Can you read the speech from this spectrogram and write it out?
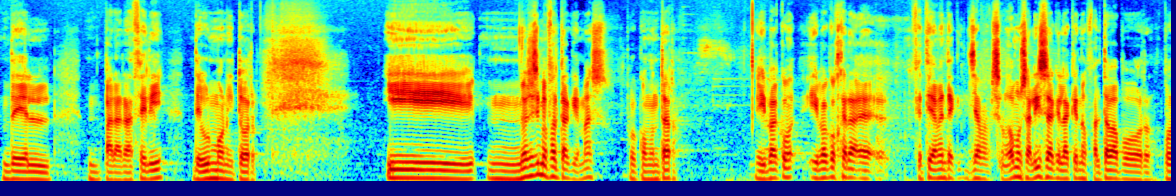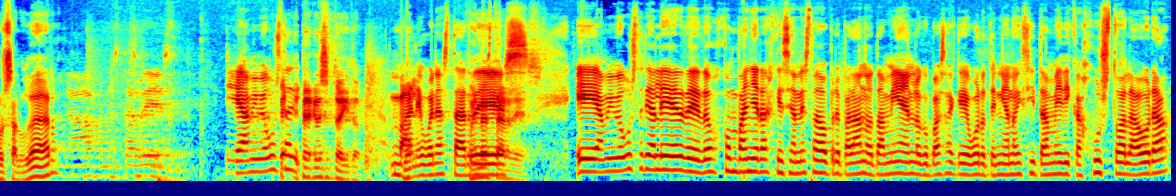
del, para Araceli de un monitor. Y mm, no sé si me falta alguien más por comentar. Iba a, co- iba a coger, eh, efectivamente, ya saludamos a Lisa, que es la que nos faltaba por, por saludar. buenas tardes. Eh, a mí me gusta. Espera que no se te ha ido. Vale, Bu- buenas tardes. Buenas tardes. Eh, a mí me gustaría leer de dos compañeras que se han estado preparando también. Lo que pasa que bueno tenían hoy cita médica justo a la hora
